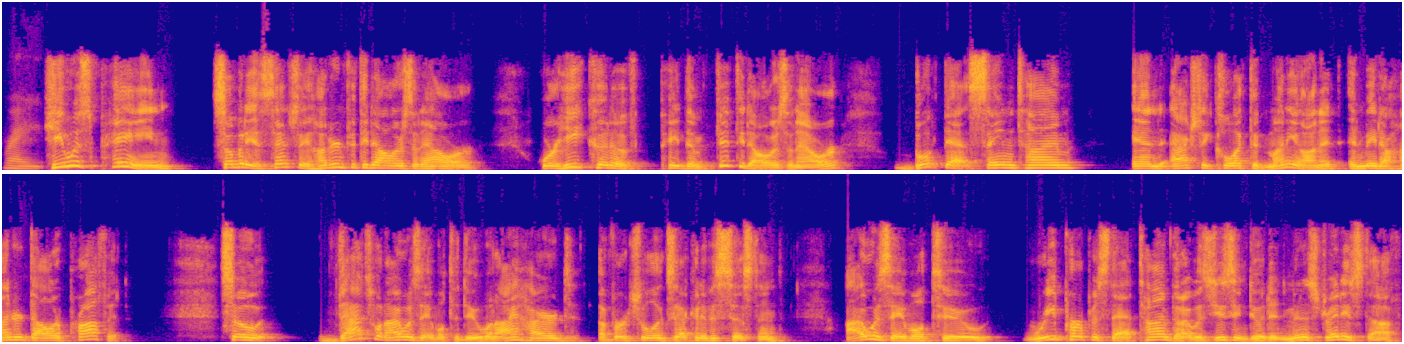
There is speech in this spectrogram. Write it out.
Right. he was paying somebody essentially $150 an hour where he could have paid them $50 an hour, booked that same time, and actually collected money on it and made a $100 profit. So that's what I was able to do when I hired a virtual executive assistant. I was able to repurpose that time that I was using doing administrative stuff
